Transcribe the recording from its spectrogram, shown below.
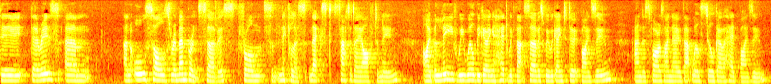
The, there is um, an All Souls Remembrance service from St Nicholas next Saturday afternoon. I believe we will be going ahead with that service. We were going to do it by Zoom, and as far as I know, that will still go ahead by Zoom.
